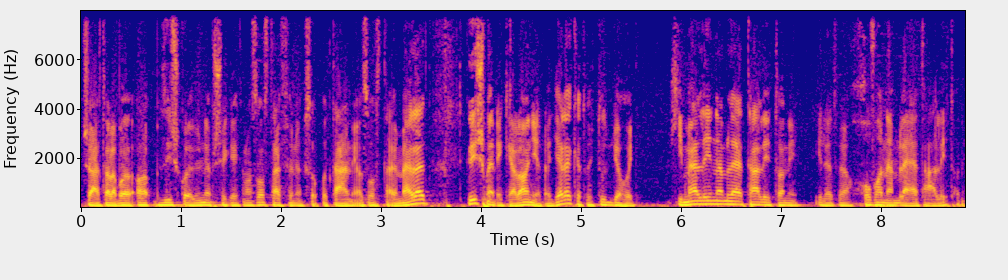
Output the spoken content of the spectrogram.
és általában az iskolai ünnepségeken az osztályfőnök szokott állni az osztály mellett, ismeri kell annyira a gyereket, hogy tudja, hogy ki mellé nem lehet állítani, illetve hova nem lehet állítani.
